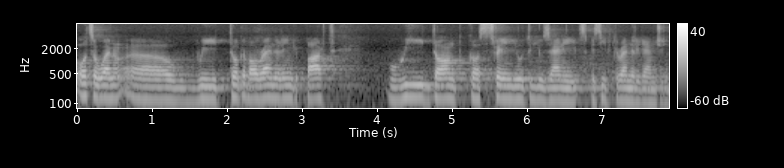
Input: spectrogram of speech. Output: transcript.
also when uh, we talk about rendering part, we don't constrain you to use any specific rendering engine.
